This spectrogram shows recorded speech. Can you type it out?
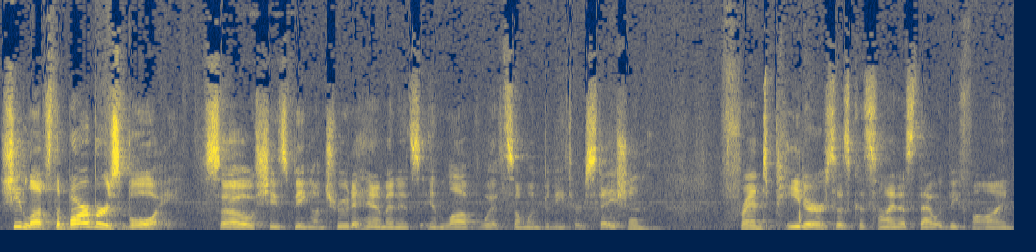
she loves the barber's boy. So she's being untrue to him and is in love with someone beneath her station. Friend Peter, says Cassianus, that would be fine.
